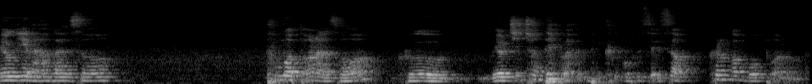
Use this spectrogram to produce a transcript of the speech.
여기에 나가서 부모 떠나서 그 멸치천대 받는 그곳에서 그런 건 못 보는 거예요.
